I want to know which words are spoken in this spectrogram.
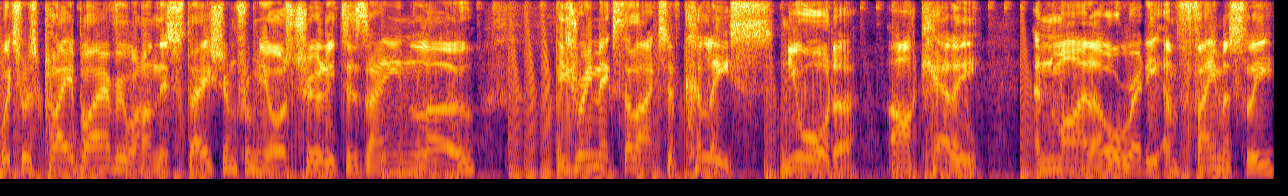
which was played by everyone on this station from yours truly to Zane Lowe. He's remixed the likes of Kelis, New Order, R. Kelly, and Milo already, and famously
